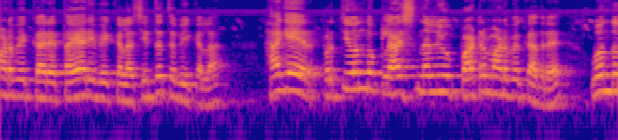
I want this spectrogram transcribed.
ಮಾಡಬೇಕಾದ್ರೆ ತಯಾರಿ ಬೇಕಲ್ಲ, ಸಿದ್ಧತೆ ಬೇಕಲ್ಲ? ಹಾಗೆ ಪ್ರತಿಯೊಂದು ಕ್ಲಾಸ್ನಲ್ಲಿಯೂ ಪಾಠ ಮಾಡಬೇಕಾದ್ರೆ ಒಂದು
